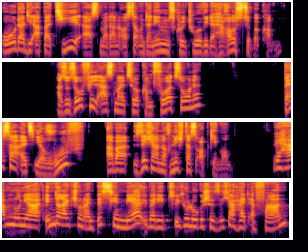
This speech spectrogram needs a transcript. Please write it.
oder die Apathie erstmal dann aus der Unternehmenskultur wieder herauszubekommen. Also so viel erstmal zur Komfortzone. Besser als ihr Ruf, aber sicher noch nicht das Optimum. Wir haben nun ja indirekt schon ein bisschen mehr über die psychologische Sicherheit erfahren,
